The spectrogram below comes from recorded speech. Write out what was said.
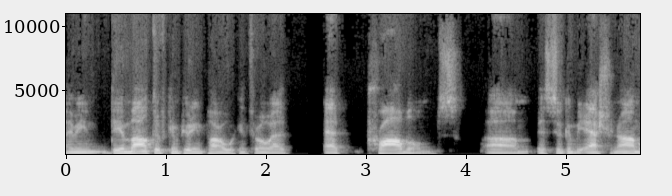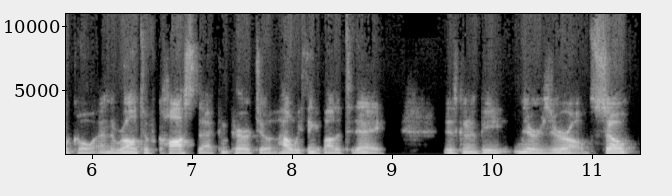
I mean, the amount of computing power we can throw at at problems um, is going to be astronomical, and the relative cost of that compared to how we think about it today is going to be near zero. So,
